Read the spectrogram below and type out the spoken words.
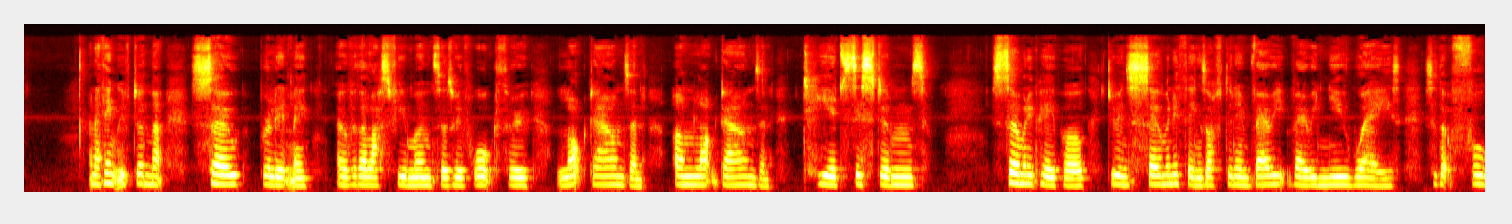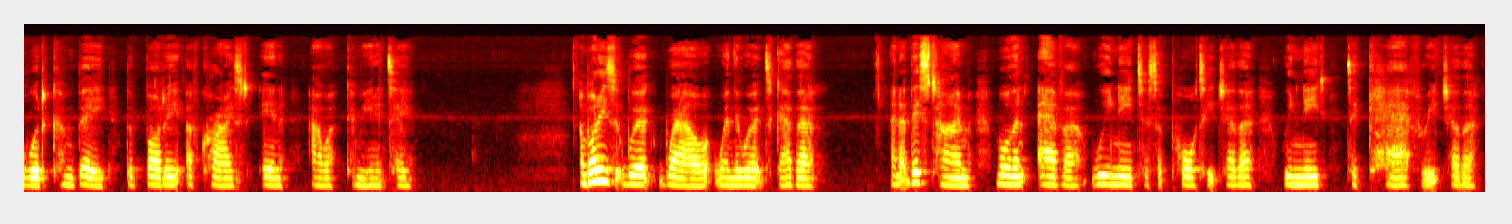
And I think we've done that so brilliantly over the last few months as we've walked through lockdowns and unlockdowns and tiered systems. So many people doing so many things, often in very, very new ways, so that Fulwood can be the body of Christ in our community. And bodies work well when they work together. And at this time, more than ever, we need to support each other. We need to care for each other.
